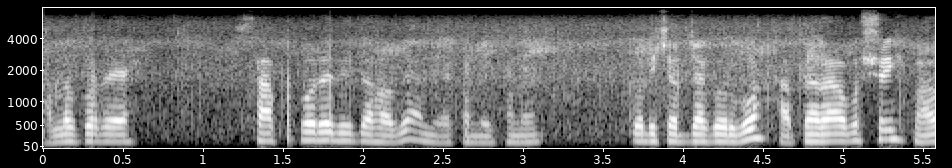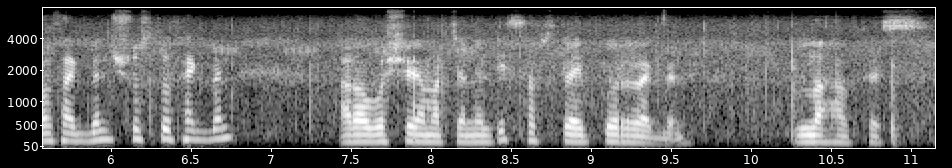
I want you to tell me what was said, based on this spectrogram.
ভালো করে সাফ করে দিতে হবে। আমি এখন এখানে পরিচর্যা করব। আপনারা অবশ্যই ভালো থাকবেন, সুস্থ থাকবেন, আর অবশ্যই আমার চ্যানেলটি সাবস্ক্রাইব করে রাখবেন। আল্লাহ হাফেজ।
